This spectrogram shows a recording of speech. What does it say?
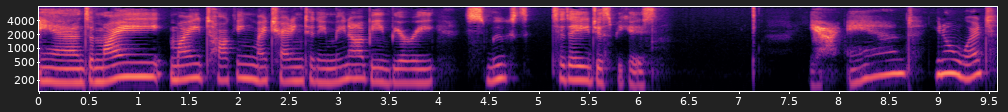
And my my talking, my chatting today may not be very smooth today just because yeah, and you know what?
